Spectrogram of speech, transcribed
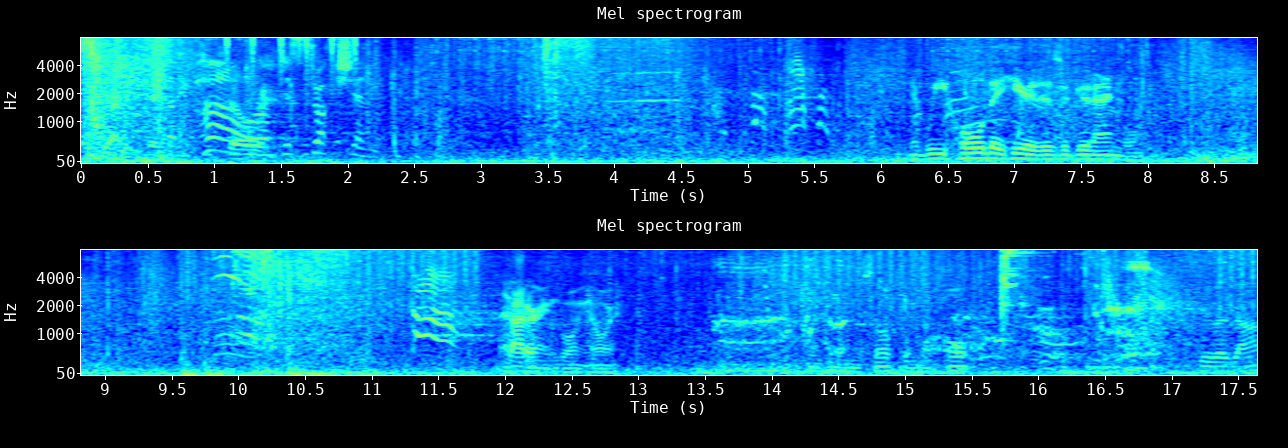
You gotta be kidding me. Power of destruction. If we hold it here, there's a good angle. That fire ain't going nowhere. He's on himself, get more- See what's on?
